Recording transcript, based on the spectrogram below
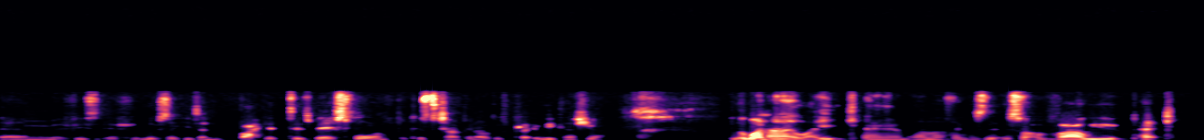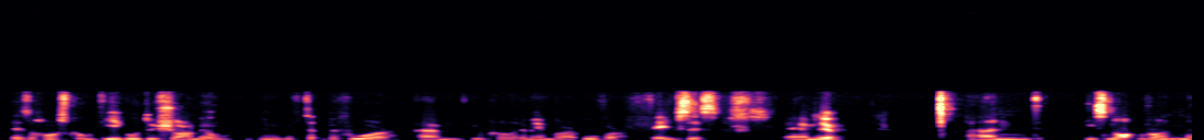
um, if he's if it looks like he's in back at his best form because the champion hurdle is pretty weak this year. But the one I like, um, and I think is the sort of value pick, is a horse called Diego du Charmil, who we've tipped before. Um, you'll probably remember over fences. Um, yeah. And he's not run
